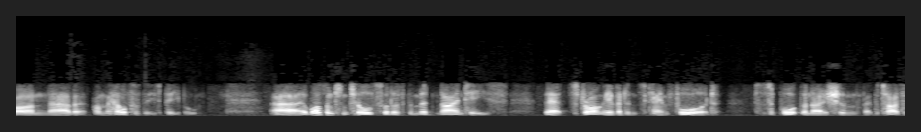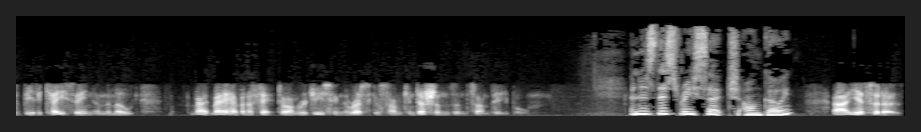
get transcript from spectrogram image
on uh, the, on the health of these people. Uh, it wasn't until sort of the mid 90s that strong evidence came forward to support the notion that the type of beta casein in the milk may, may have an effect on reducing the risk of some conditions in some people. And is this research ongoing? Uh, yes, it is.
